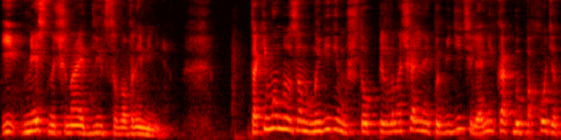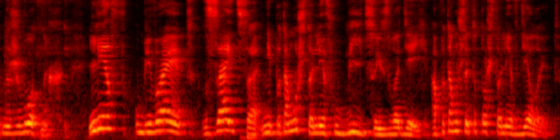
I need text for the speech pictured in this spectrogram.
И месть начинает длиться во времени. Таким образом, мы видим, что первоначальные победители, они как бы походят на животных. Лев убивает зайца не потому, что лев убийца и злодей, а потому что это то, что лев делает.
